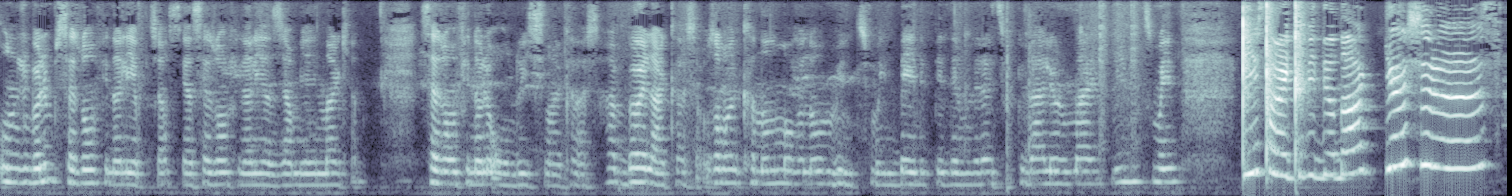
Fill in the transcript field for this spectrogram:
10. bölüm sezon finali yapacağız. Yani sezon finali yazacağım yayınlarken. Sezon finali olduğu için arkadaşlar. Ha, böyle arkadaşlar. O zaman kanalıma abone olmayı unutmayın. Beğenip bildirimleri açıp güzel yorumlar yapmayı unutmayın. Bir sonraki videoda görüşürüz.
